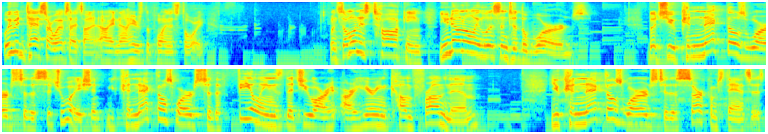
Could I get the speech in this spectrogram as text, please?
We would test our websites on it. All right, now here's the point of the story. When someone is talking, you don't only listen to the words, but you connect those words to the situation, you connect those words to the feelings that you are, are hearing come from them. You connect those words to the circumstances.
